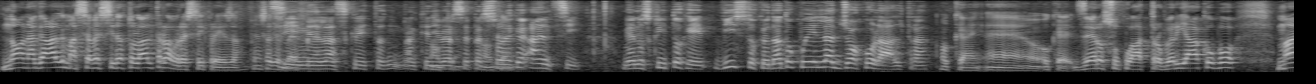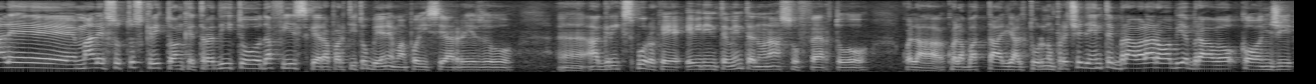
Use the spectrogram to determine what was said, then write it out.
Non a Gal, ma se avessi dato l'altra l'avresti presa. Pensa che Sì, bello. me l'ha scritto anche diverse persone ok. che anzi mi hanno scritto che visto che ho dato quella gioco l'altra. Ok, eh, ok, 0 su 4 per Jacopo, male, male sottoscritto, anche tradito da Fils che era partito bene ma poi si è arreso eh, a Grixpur che evidentemente non ha sofferto quella, quella battaglia al turno precedente, brava la Roby e bravo Congi.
